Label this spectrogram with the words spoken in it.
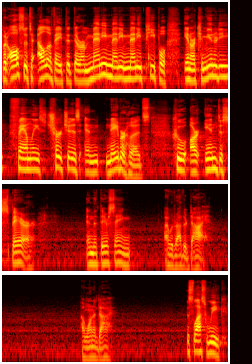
but also to elevate that there are many, many, many people in our community, families, churches, and neighborhoods who are in despair and that they're saying, I would rather die. I want to die. This last week,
